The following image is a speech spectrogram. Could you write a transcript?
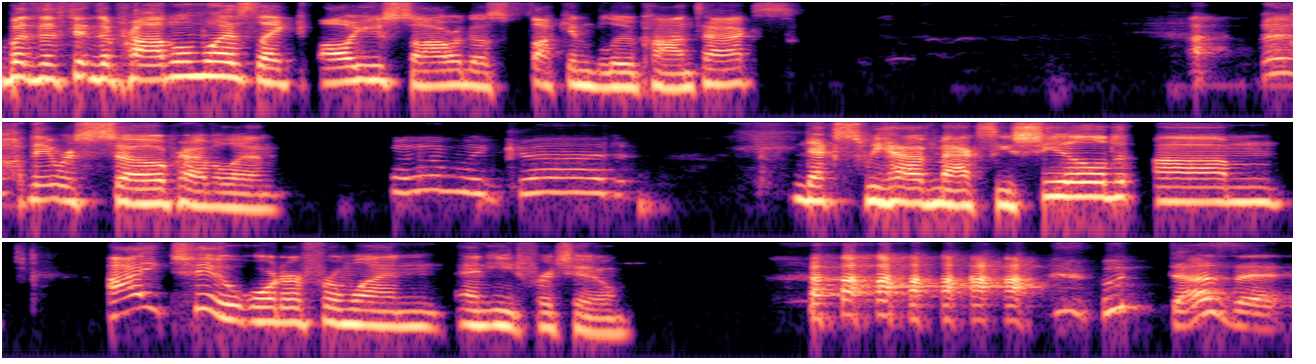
but the th- the problem was like all you saw were those fucking blue contacts. They were so prevalent. oh my god. Next, we have Maxi Shield. Um, I too order for one and eat for two. Who does it?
